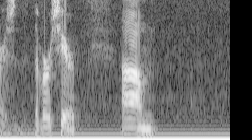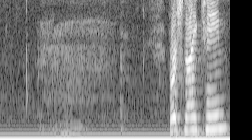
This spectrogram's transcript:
Where is the verse here? Um, verse 19.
